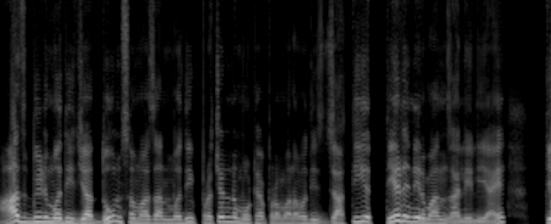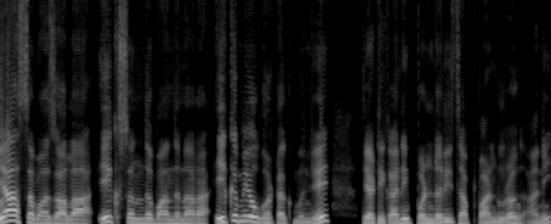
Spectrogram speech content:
आज बीडमध्ये ज्या दोन समाजांमध्ये प्रचंड मोठ्या प्रमाणामध्ये जातीय तेढ निर्माण झालेली आहे, त्या समाजाला एकसंध बांधणारा एकमेव घटक म्हणजे त्या ठिकाणी पंढरीचा पांडुरंग आणि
